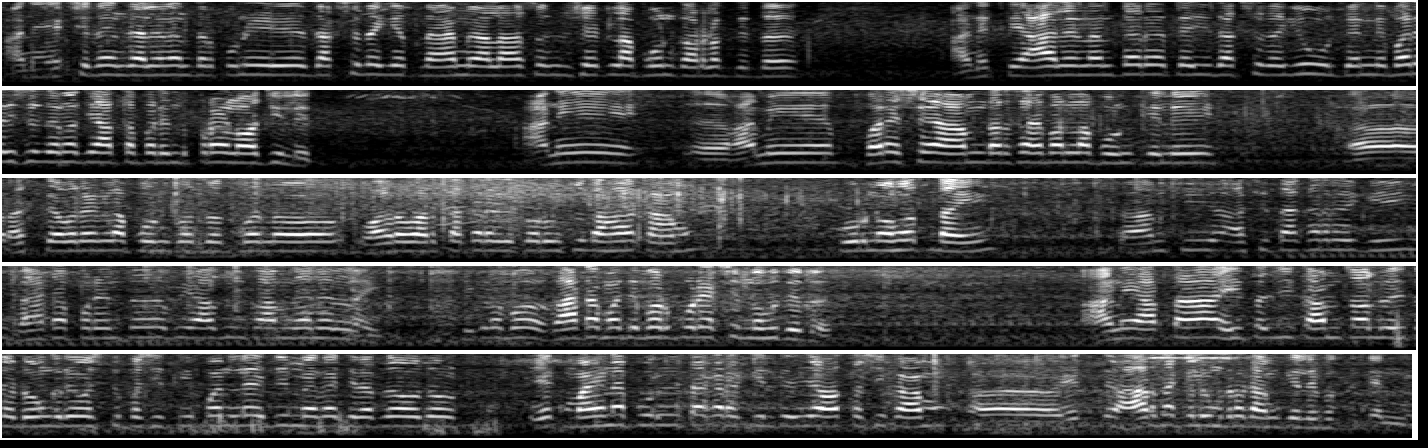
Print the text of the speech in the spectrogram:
आणि ॲक्सिडेंट झाल्यानंतर कुणी दक्षता घेत नाही. आम्ही आला संजू शेटला फोन करावं लागतं तिथं. आणि ते आल्यानंतर त्याची दक्षता घेऊन त्यांनी बरेचसे जणांचे आतापर्यंत प्राण वाचवलेत आणि आम्ही बऱ्याचशा आमदार साहेबांना फोन केले. रस्त्यावाल्यांना फोन करतो. पण वारंवार तक्रारी करूनसुद्धा हा काम पूर्ण होत नाही. आमची अशी तक्रार आहे की घाटापर्यंत बी अजून काम झालेलं नाही. तिकडं ब घाटामध्ये भरपूर ॲक्शन होते तर आणि आता इथं जी काम चालू आहे तर डोंगरे वस्तीपाशी ती पण लय धीम्या तिला जवळजवळ एक महिन्यापूर्वी तक्रार केली त्याच्या तशी काम एक ते अर्धा किलोमीटर काम केले फक्त त्यांनी.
